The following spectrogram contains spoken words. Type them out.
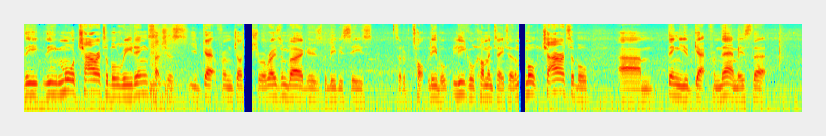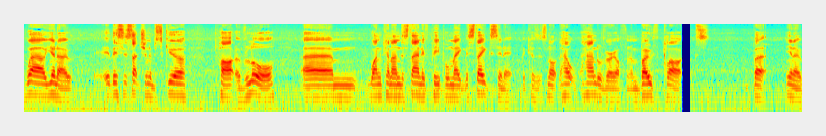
The, the more charitable readings, such as you'd get from Joshua Rozenberg, who's the BBC's sort of top legal, legal commentator, the more charitable um, thing you'd get from them is that, well, you know, this is such an obscure part of law. Um, one can understand if people make mistakes in it because it's not handled very often. And both clerks, but you know,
